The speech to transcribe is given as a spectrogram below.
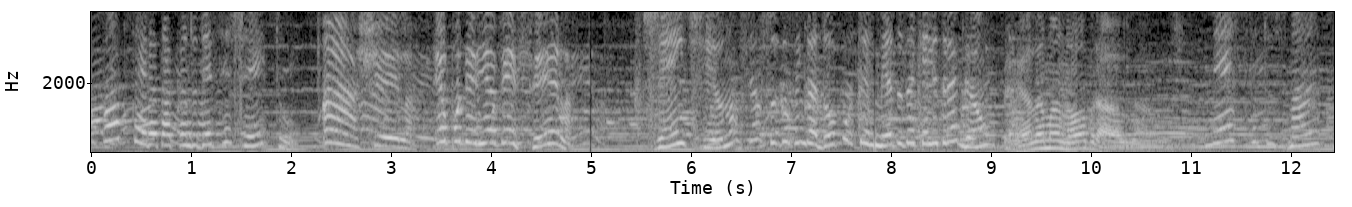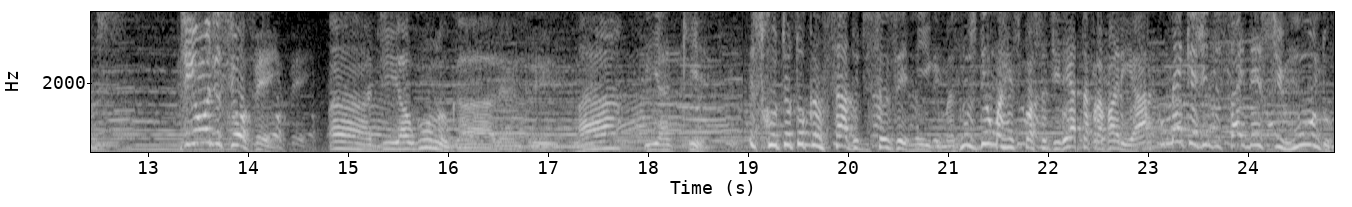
não pode sair atacando desse jeito. Ah, Sheila, eu poderia vencê-la. Gente, eu não censuro o Vingador por ter medo daquele dragão. Bela manobra, alunos. Mestre dos magos. De onde o senhor veio? Ah, de algum lugar entre lá e aqui. Escuta, eu tô cansado de seus enigmas. Nos dê uma resposta direta para variar. Como é que a gente sai deste mundo?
